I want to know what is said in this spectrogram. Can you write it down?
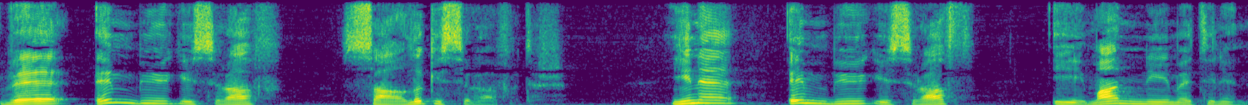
Ve en büyük israf sağlık israfıdır. Yine en büyük israf iman nimetinin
